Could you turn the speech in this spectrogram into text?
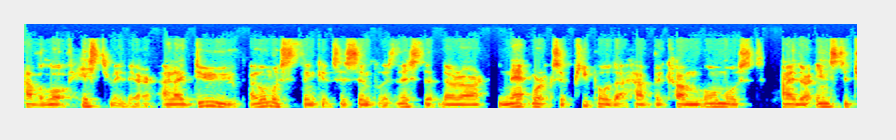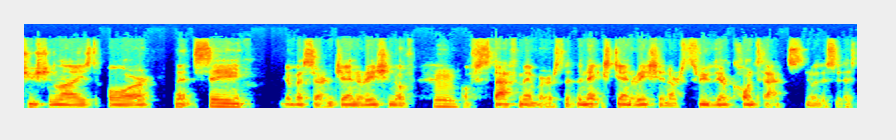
have a lot of history there. And I do, I almost think it's as simple as this that there are networks of people that have become almost either institutionalized or, let's say, of a certain generation of mm. of staff members that the next generation are through their contacts you know this is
